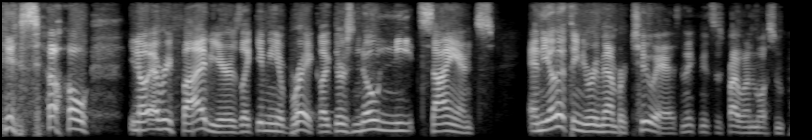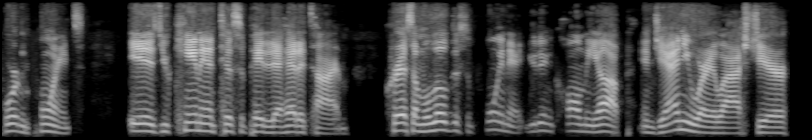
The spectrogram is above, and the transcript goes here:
so, you know, every five years, like, give me a break. Like, there's no neat science. And the other thing to remember, too, is I think this is probably one of the most important points is you can't anticipate it ahead of time. Chris, I'm a little disappointed. You didn't call me up in January last year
